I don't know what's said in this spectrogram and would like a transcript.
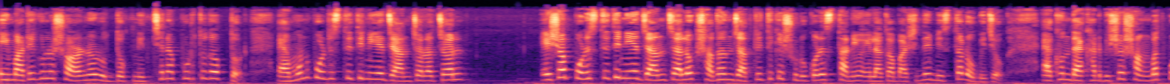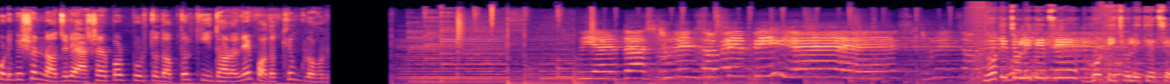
এই মাটিগুলো সরানোর উদ্যোগ নিচ্ছে না পূর্ত দপ্তর। এমন পরিস্থিতি নিয়ে যান চলাচল এসব পরিস্থিতি নিয়ে যান চালক সাধারণ যাত্রী থেকে শুরু করে স্থানীয় এলাকাবাসীদের বিস্তর অভিযোগ। এখন দেখার বিষয় সংবাদ পরিবেশন নজরে আসার পর পূর্ত দপ্তর কী ধরনের পদক্ষেপ গ্রহণ ঘটি চলিতেছে ঘটি চলিতেছে.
